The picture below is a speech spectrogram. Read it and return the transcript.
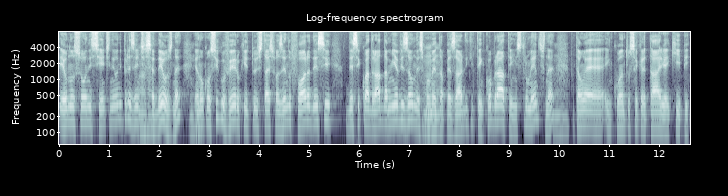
eu não sou onisciente nem onipresente, uhum. isso é Deus, né? Uhum. Eu não consigo ver o que tu estás fazendo fora desse, desse quadrado da minha visão nesse uhum. momento, apesar de que tem que cobrar, tem instrumentos, né? Uhum. Então, é, enquanto o secretário e a equipe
